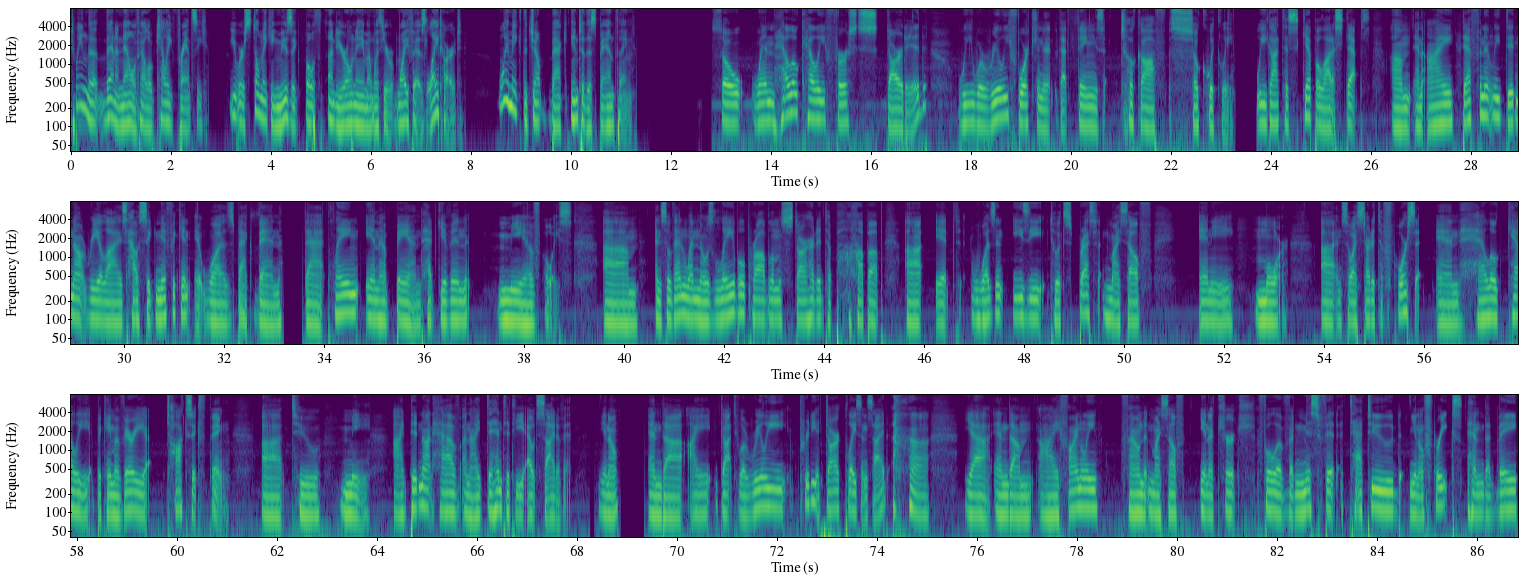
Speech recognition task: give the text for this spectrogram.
Between the then and now of Hello Kelly, Francy, you were still making music both under your own name and with your wife as Lightheart. Why make the jump back into this band thing? So, when Hello Kelly first started, we were really fortunate that things took off so quickly. We got to skip a lot of steps. Um, and I definitely did not realize how significant it was back then that playing in a band had given me a voice. Um, and so then when those label problems started to pop up, uh, it wasn't easy to express myself anymore. Uh, and so I started to force it and Hello Kelly became a very toxic thing uh, to me. I did not have an identity outside of it, you know? And uh, I got to a really pretty dark place inside. yeah, and um, I finally found myself in a church full of misfit, tattooed, you know, freaks, and uh, they,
